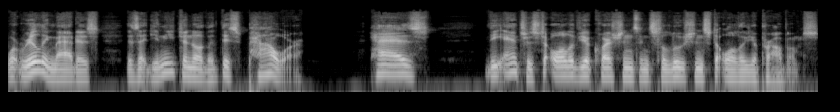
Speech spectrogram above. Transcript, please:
What really matters is that you need to know that this power has the answers to all of your questions and solutions to all of your problems.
